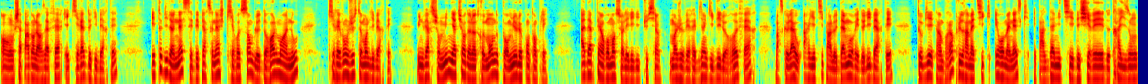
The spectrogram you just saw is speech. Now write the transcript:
en chapardant leurs affaires et qui rêvent de liberté. Et Toby c'est des personnages qui ressemblent drôlement à nous, qui rêvons justement de liberté. Une version miniature de notre monde pour mieux le contempler. Adapter un roman sur les Lilliputiens, moi je verrais bien Ghibli le refaire, parce que là où Arietti parle d'amour et de liberté, Toby est un brin plus dramatique et romanesque et parle d'amitié déchirée, de trahison,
